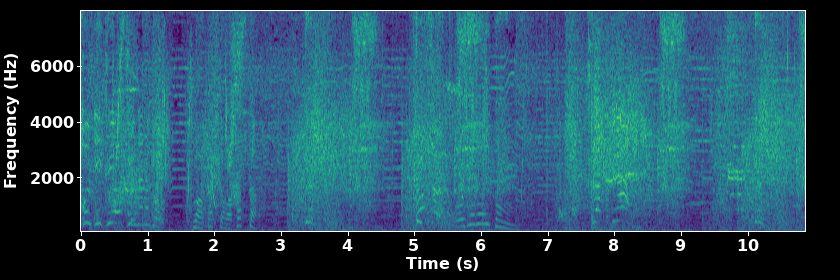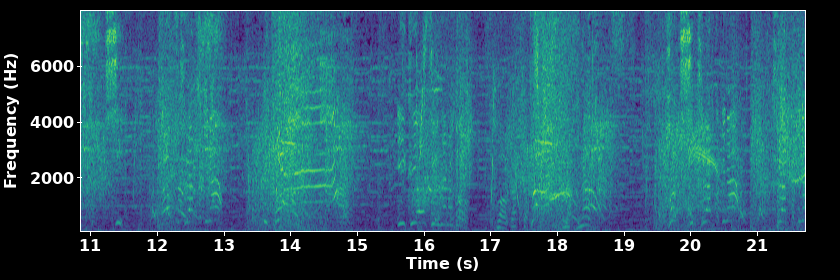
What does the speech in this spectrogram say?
ほん行くよ17号。わかったわかった。驚いたしらつきな行くよ分かったなくらつきなくらつきな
